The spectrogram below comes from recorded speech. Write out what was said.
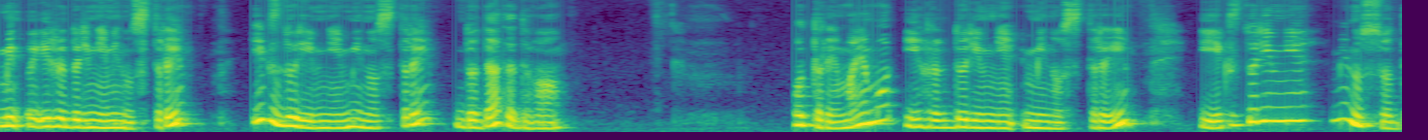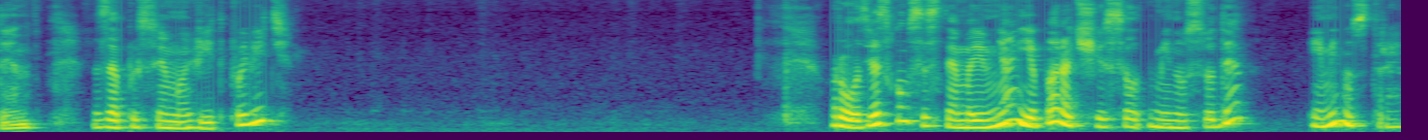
y дорівнює мінус 3, х дорівнює мінус 3 додати 2. Отримаємо y дорівнює мінус 3, х дорівнює мінус 1. Записуємо відповідь. Розв'язком системи рівнянь є пара чисел мінус 1 і мінус 3.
